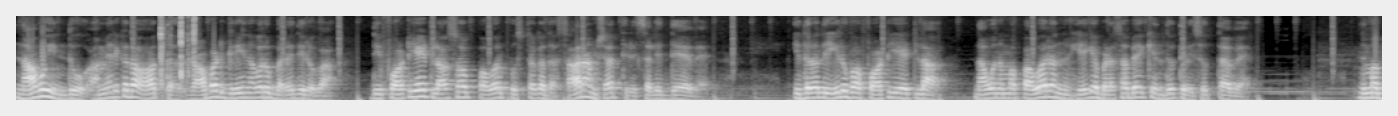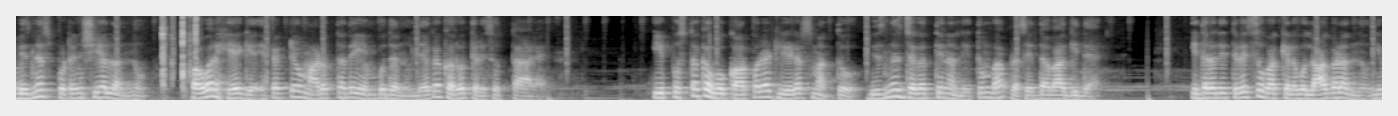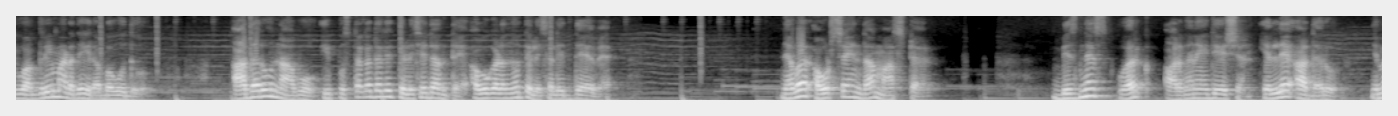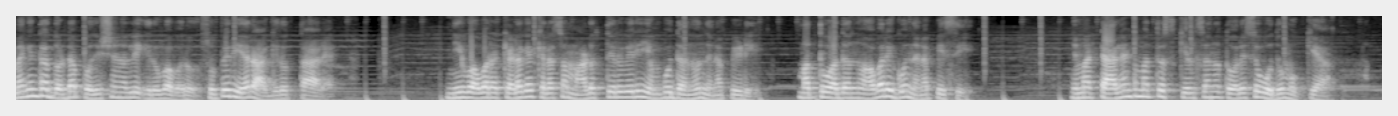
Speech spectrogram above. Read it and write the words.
ನಾವು ಇಂದು ಅಮೆರಿಕದ author Robert green ಅವರು ಬರೆದಿರುವ the forty eight laws of power ಪುಸ್ತಕದ ಸಾರಾಂಶ ತಿಳಿಸಲಿದ್ದೇವೆ. ಇದರಲ್ಲಿ ಇರುವ ಫಾರ್ಟಿ ಏಟ್ ಲಾ ನಾವು ನಮ್ಮ ಪವರನ್ನು ಹೇಗೆ ಬಳಸಬೇಕೆಂದು ತಿಳಿಸುತ್ತವೆ. ನಿಮ್ಮ ಬಿಸ್ನೆಸ್ ಪೊಟೆನ್ಷಿಯಲನ್ನು ಪವರ್ ಹೇಗೆ ಎಫೆಕ್ಟಿವ್ ಮಾಡುತ್ತದೆ ಎಂಬುದನ್ನು ಲೇಖಕರು ತಿಳಿಸುತ್ತಾರೆ. ಈ ಪುಸ್ತಕವು ಕಾರ್ಪೊರೇಟ್ ಲೀಡರ್ಸ್ ಮತ್ತು ಬಿಸ್ನೆಸ್ ಜಗತ್ತಿನಲ್ಲಿ ತುಂಬ ಪ್ರಸಿದ್ಧವಾಗಿದೆ. ಇದರಲ್ಲಿ ತಿಳಿಸುವ ಕೆಲವು ಲಾಗಳನ್ನು ನೀವು ಅಗ್ರಿ ಮಾಡದೇ ಇರಬಹುದು. ಆದರೂ ನಾವು ಈ ಪುಸ್ತಕದಲ್ಲಿ ತಿಳಿಸಿದಂತೆ ಅವುಗಳನ್ನು ತಿಳಿಸಲಿದ್ದೇವೆ. Never outshine the master business work organisation ಎಲ್ಲೇ ಆದರೂ ನಿಮಗಿಂತ ದೊಡ್ಡ ಪೊಸಿಷನಲ್ಲಿ ಇರುವವರು ಸುಪೀರಿಯರ್ ಆಗಿರುತ್ತಾರೆ. ನೀವು ಅವರ ಕೆಳಗೆ ಕೆಲಸ ಮಾಡುತ್ತಿರುವಿರಿ ಎಂಬುದನ್ನು ನೆನಪಿಡಿ ಮತ್ತು ಅದನ್ನು ಅವರಿಗೂ ನೆನಪಿಸಿ. ನಿಮ್ಮ ಟ್ಯಾಲೆಂಟ್ ಮತ್ತು ಸ್ಕಿಲ್ಸನ್ನು ತೋರಿಸುವುದು ಮುಖ್ಯ,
